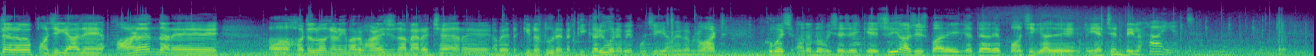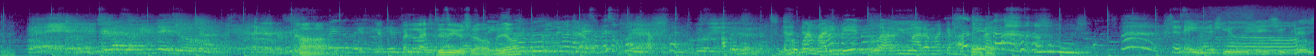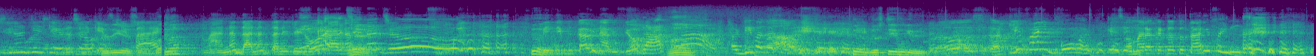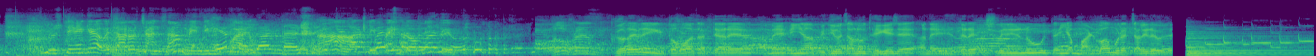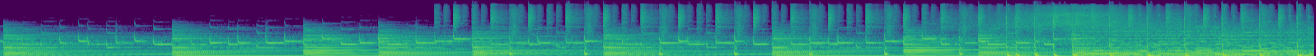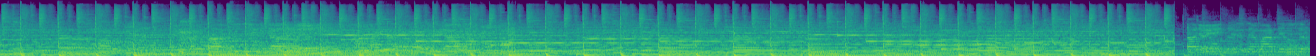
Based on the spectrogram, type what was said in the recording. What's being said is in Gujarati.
અત્યારે અમે પહોંચી ગયા છે આણંદ અને હોટલમાં કારણ કે મારા ભાણેજના મેરેજ છે અને અમે નક્કી નહોતું ને નક્કી કર્યું અને ભાઈ પહોંચી ગયા અમે રમરવાટ ખૂબ જ આનંદનો વિષય છે કે શ્રી આશીષ પારેખ અત્યારે પહોંચી ગયા છે. અહીંયા છે ને પેલા? હા અહીંયા છે. હા હા. જય શ્રી કૃષ્ણ. મજામાં? ના મારી બેન તું આવી મારા માટે મોટી વાત? આનંદ આનંદ તને જોઈને ઓર આનંદ. બેટી મુકાવીને આવી ગયો. હા. દૃષ્ટિ મૂકી દીધી. ઓ, આટલી ફાઇન અમારા કરતા તો તારી ફાઈન દૃષ્ટિને કે હવે તારો ચાન્સ હા મહેંદી મૂકવાનો. હા આટલી ફાઇન તો અમે જોયું. હેલો ફ્રેન્ડ ગુડ ઇવનિંગ તો બસ અત્યારે અમે અહીંયા વીડિયો ચાલુ થઈ ગઈ છે અને અત્યારે અશ્વિનીનું અહીંયા માંડવા મુહૂર્ત ચાલી રહ્યું છે.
